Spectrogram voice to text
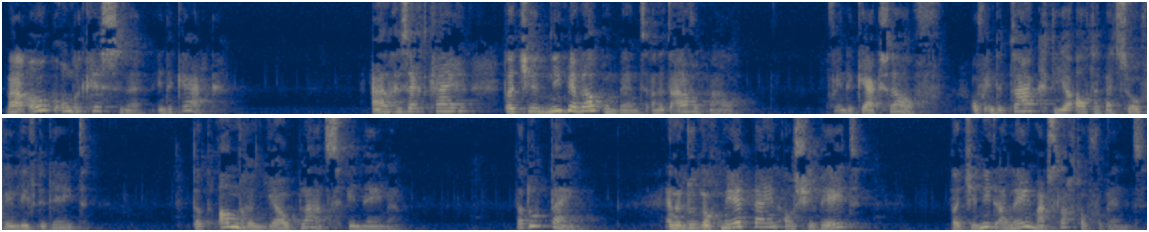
Maar ook onder christenen in de kerk. Aangezegd krijgen dat je niet meer welkom bent aan het avondmaal. Of in de kerk zelf. Of in de taak die je altijd met zoveel liefde deed. Dat anderen jouw plaats innemen. Dat doet pijn. En het doet nog meer pijn als je weet dat je niet alleen maar slachtoffer bent.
